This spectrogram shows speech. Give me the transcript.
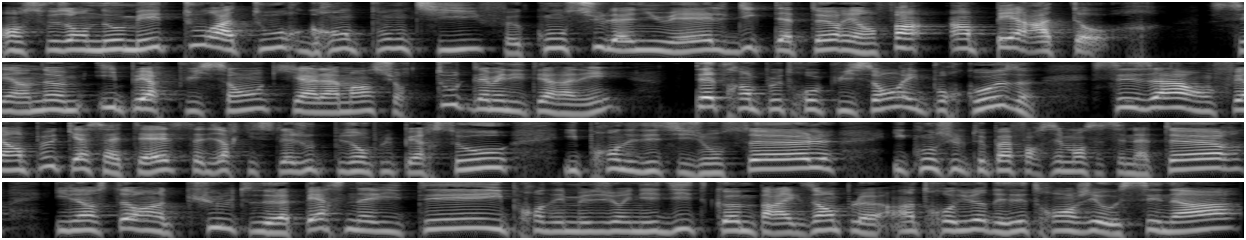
en se faisant nommer tour à tour grand pontife, consul annuel, dictateur et enfin impérator. C'est un homme hyper puissant qui a la main sur toute la Méditerranée, peut-être un peu trop puissant et pour cause, César en fait un peu qu'à sa tête, c'est-à-dire qu'il se la joue de plus en plus perso, il prend des décisions seul, il consulte pas forcément ses sénateurs, il instaure un culte de la personnalité, il prend des mesures inédites comme par exemple introduire des étrangers au Sénat,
